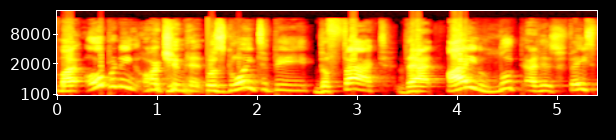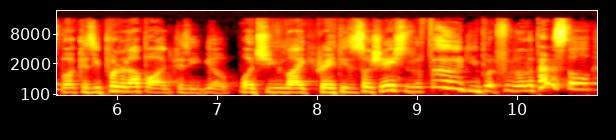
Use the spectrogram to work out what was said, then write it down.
My opening argument was going to be the fact that I looked at his Facebook because he put it up on, because he, you know, once you like create these associations with food, you put food on a pedestal.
